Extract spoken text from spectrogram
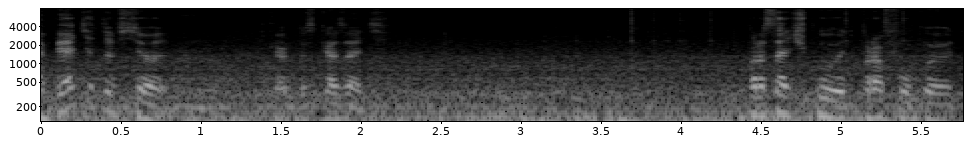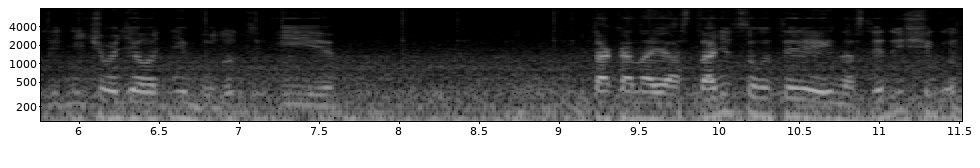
опять это все, как бы сказать, просачкуют, профукают, и ничего делать не будут. И так она и останется лотереей на следующий год.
